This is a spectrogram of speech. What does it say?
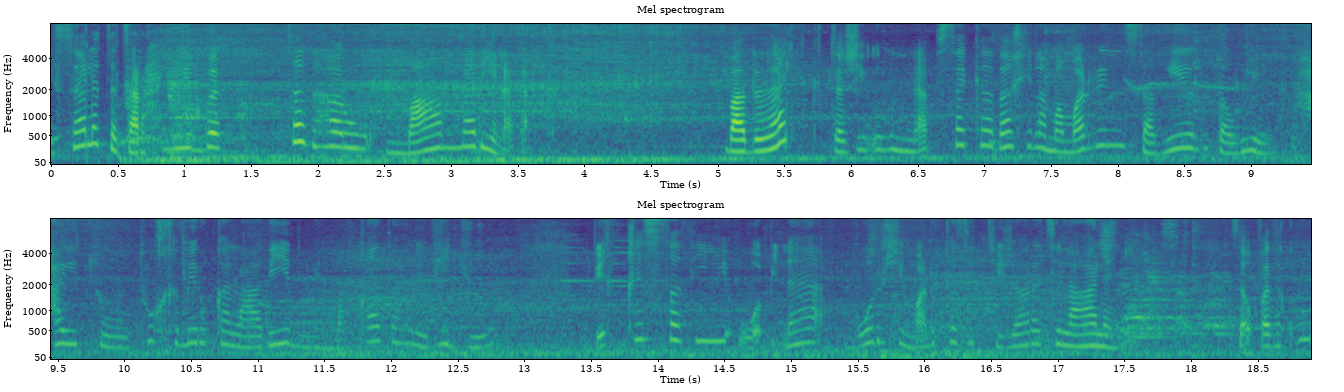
رسالة ترحيب تظهر مع مدينتك بعد ذلك تجد نفسك داخل ممر صغير طويل حيث تخبرك العديد من مقاطع الفيديو. بقصة وبناء برج مركز التجارة العالمي. سوف تكون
